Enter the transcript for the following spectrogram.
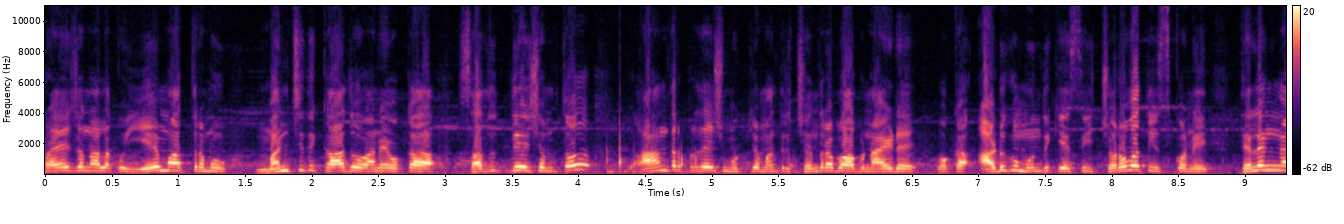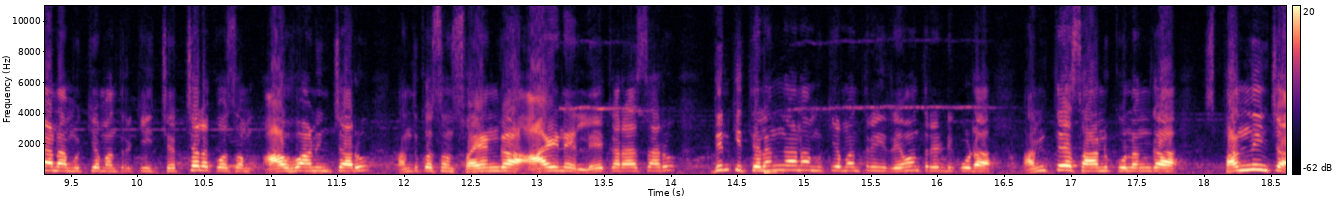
ప్రయోజనాలకు ఏమాత్రము మంచిది కాదు అనే ఒక సదుద్దేశంతో ఆంధ్రప్రదేశ్ ముఖ్యమంత్రి చంద్రబాబు నాయుడే ఒక అడుగు ముందుకేసి చొరవ తీసుకొని తెలంగాణ ముఖ్యమంత్రికి చర్చల కోసం ఆహ్వానించారు. అందుకోసం స్వయంగా ఆయనే లేఖ రాశారు. దీనికి తెలంగాణ ముఖ్యమంత్రి రేవంత్ రెడ్డి కూడా అంతే సానుకూలంగా స్పందించారు.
